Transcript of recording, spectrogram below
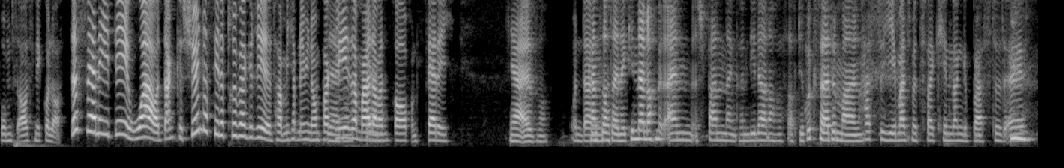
bums aus Nikolaus. Das wäre eine Idee. Wow, danke schön, dass wir darüber geredet haben. Ich habe nämlich noch ein paar Sehr Gläser, gut, mal da gerne. was drauf und fertig. Ja, also. Und dann Kannst auch deine Kinder noch mit einspannen, dann können die da noch was auf die Rückseite malen. hast du jemals mit zwei Kindern gebastelt, ey.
